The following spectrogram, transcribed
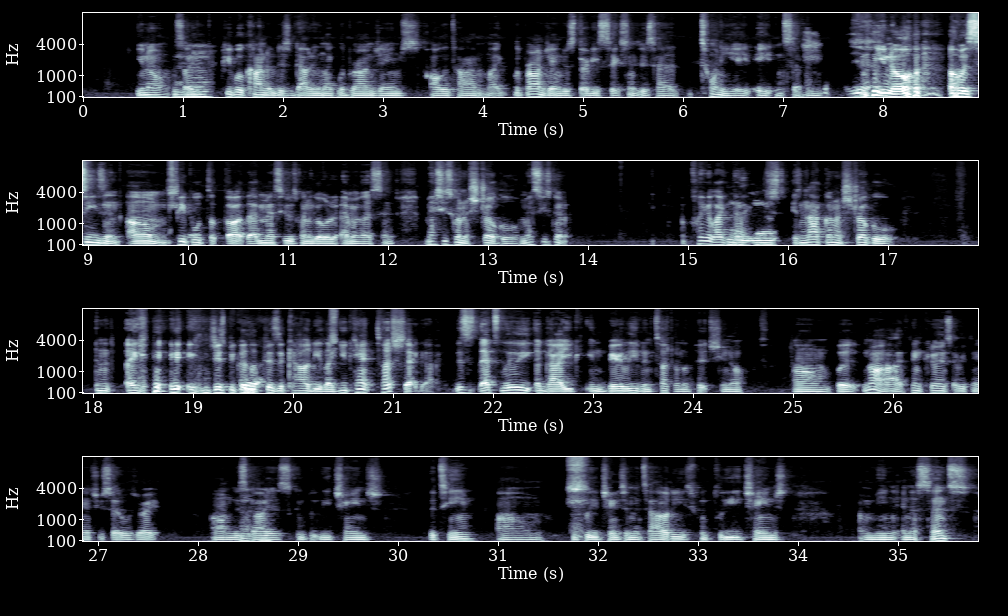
You know, it's mm-hmm. like people kind of just doubting like LeBron James all the time. Like LeBron James was 36 and just had 28, 8, and 7, yeah. you know, of a season. Um, people t- thought that Messi was going to go to MLS and Messi's going to struggle. Messi's going to a player like that mm-hmm. is, is not going to struggle and like just because of physicality, like you can't touch that guy. This that's literally a guy you can barely even touch on the pitch, you know. Um, but no, I think everything that you said was right. Um, this mm-hmm. guy has completely changed the team, um, completely changed the mentality. He's completely changed. I mean, in a sense,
